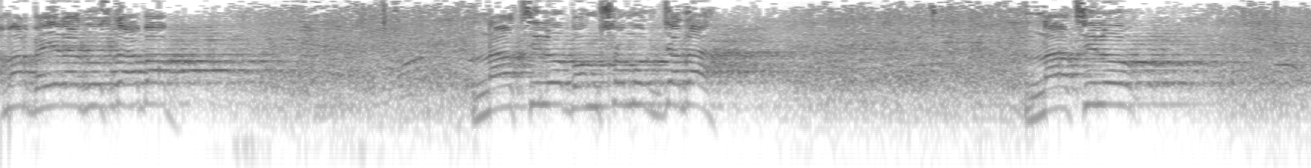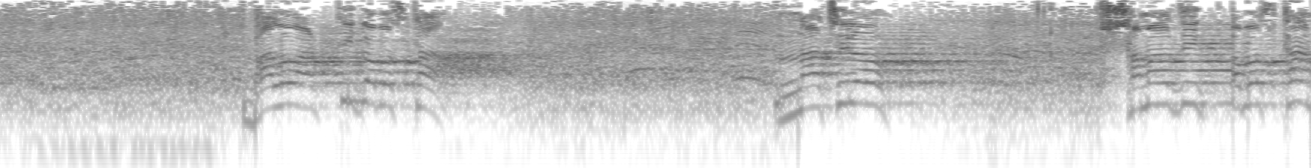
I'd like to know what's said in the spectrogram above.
আমার ভাইয়েরা, দোস্ত আবাব না ছিল বংশমর্যাদা, না ছিল ভালো আর্থিক অবস্থা, না ছিল সামাজিক অবস্থান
